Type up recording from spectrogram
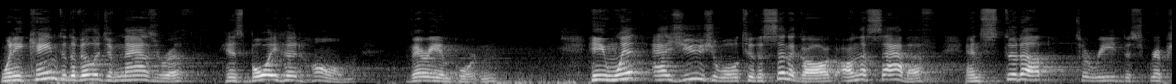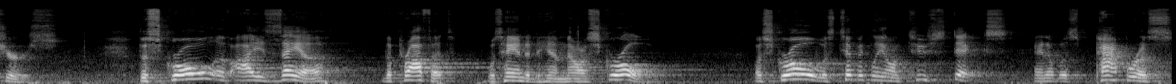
When he came to the village of Nazareth, his boyhood home, very important. He went as usual to the synagogue on the Sabbath and stood up to read the scriptures. The scroll of Isaiah, the prophet, was handed to him. Now, a scroll. A scroll was typically on two sticks, and it was papyrus.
